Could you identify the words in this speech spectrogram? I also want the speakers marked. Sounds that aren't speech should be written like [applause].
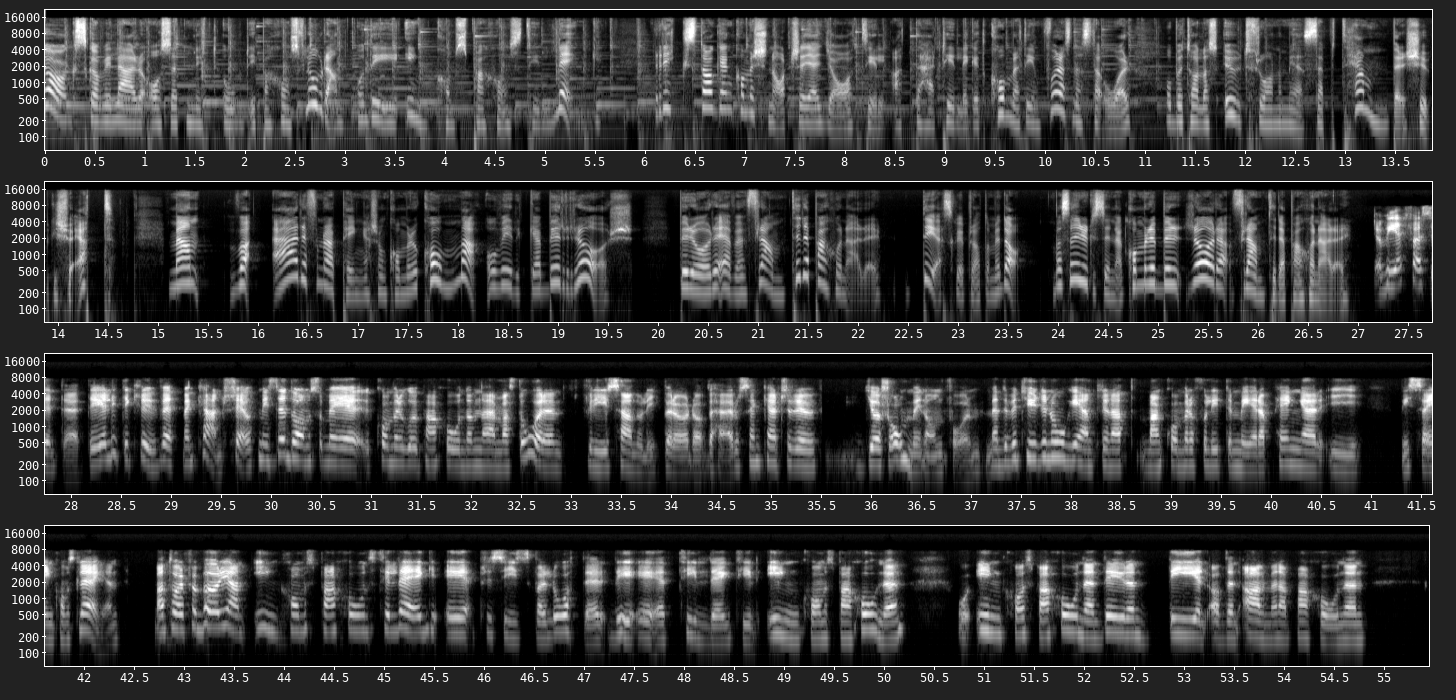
Speaker 1: Idag ska vi lära oss ett nytt ord i pensionsfloran och det är inkomstpensionstillägg. Riksdagen kommer snart säga ja till att det här tillägget kommer att införas nästa år och betalas ut från och med september 2021. Men vad är det för några pengar som kommer att komma och vilka berörs? Berör det även framtida pensionärer? Det ska vi prata om idag. Vad säger du Kristina, kommer det beröra framtida pensionärer?
Speaker 2: Jag vet faktiskt inte. Det är lite kluvet, men kanske. Åtminstone de som är, kommer att gå i pension de närmaste åren blir sannolikt berörda av det här. Och sen kanske det görs om i någon form. Men det betyder nog egentligen att man kommer att få lite mera pengar i vissa inkomstlägen. Man tar det från början, inkomstpensionstillägg är precis vad det låter. Det är ett tillägg till inkomstpensionen. Och inkomstpensionen det är ju en del av den allmänna pensionen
